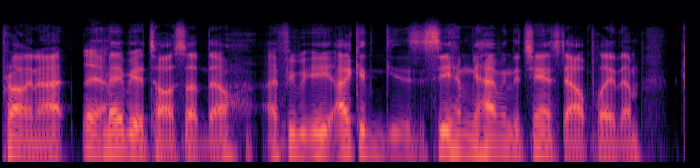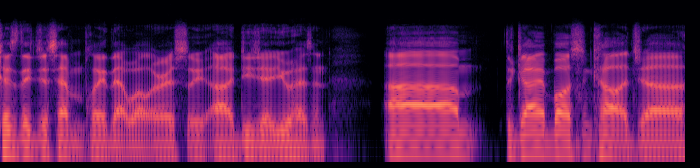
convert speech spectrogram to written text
Probably not. Yeah. Maybe a toss up though. If he, I could g- see him having the chance to outplay them because they just haven't played that well. Or uh, DJU hasn't. Um, the guy at Boston College, uh,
